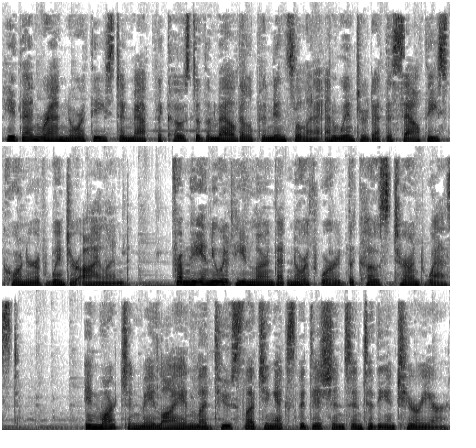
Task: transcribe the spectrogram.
He then ran northeast and mapped the coast of the Melville Peninsula and wintered at the southeast corner of Winter Island. From the Inuit, he learned that northward the coast turned west. In March and May Lyon led two sledging expeditions into the interior.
